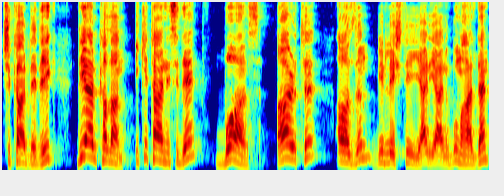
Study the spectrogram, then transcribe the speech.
çıkar dedik. Diğer kalan 2 tanesi de boğaz artı ağzın birleştiği yer yani bu mahalden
